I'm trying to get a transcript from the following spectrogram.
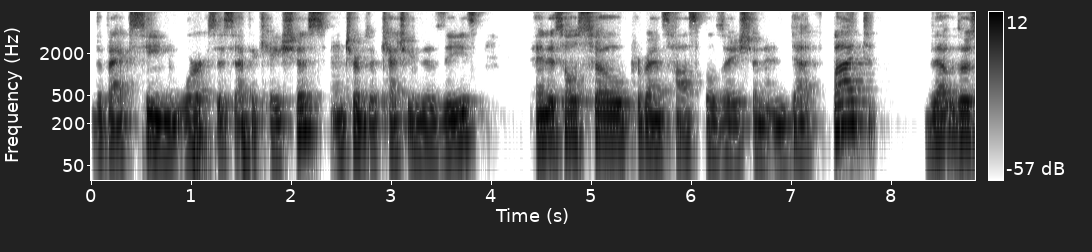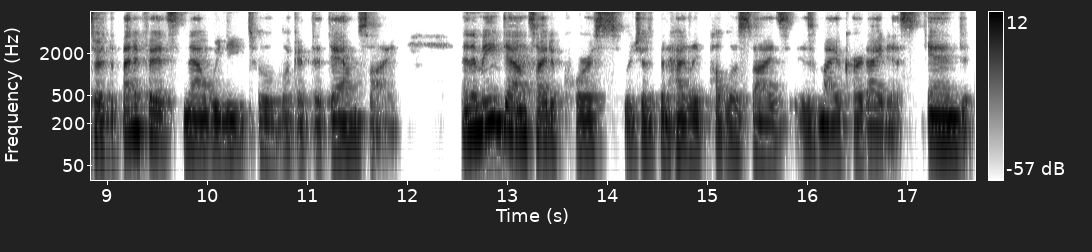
the vaccine works, it's efficacious in terms of catching the disease, and it also prevents hospitalization and death. But th- those are the benefits. Now we need to look at the downside. And the main downside, of course, which has been highly publicized, is myocarditis. And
